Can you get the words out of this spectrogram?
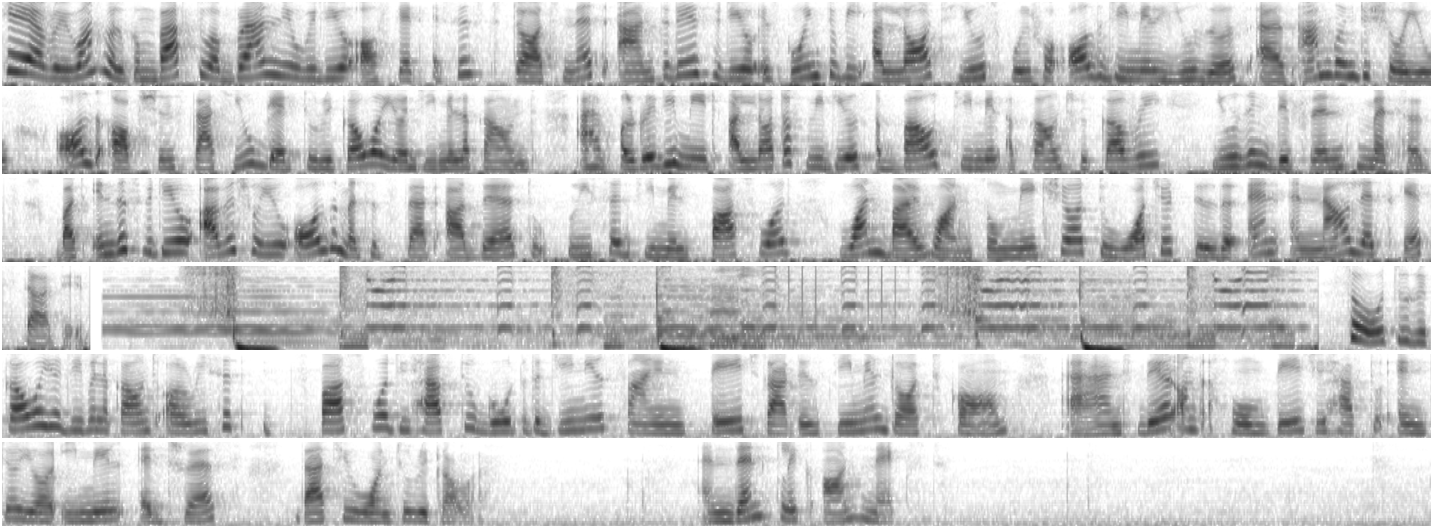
Hey everyone, welcome back to a brand new video of getassist.net and today's video is going to be a lot useful for all the Gmail users as I'm going to show you all the options that you get to recover your Gmail account. I have already made a lot of videos about Gmail account recovery using different methods but in this video I will show you all the methods that are there to reset Gmail password one by one. So make sure to watch it till the end and now let's get started. So to recover your Gmail account or reset its password, you have to go to the Gmail sign-in page that is gmail.com and there on the home page you have to enter your email address that you want to recover and then click on next.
